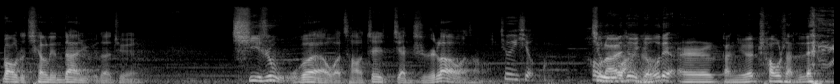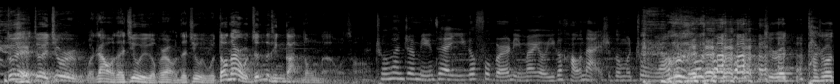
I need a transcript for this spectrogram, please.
冒着枪林弹雨的去，七十五个呀，我操，这简直了，我操！就一宿，后来就有点儿感觉超神了，对对，就是我让我再救一个，不让我再救一个，我到那儿我真的挺感动的，我操！充分证明在一个副本里面有一个好奶是多么重要。就是说他说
